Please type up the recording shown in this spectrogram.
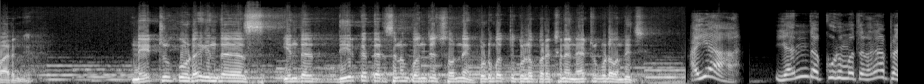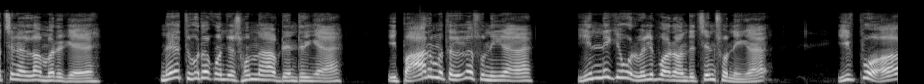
பாருங்க. நேற்று கூட இந்த இந்த தீர்க்க தரிசனம் கொஞ்சம் சொன்னேன். குடும்பத்துக்குள்ள பிரச்சனை நேற்று கூட வந்துச்சு. ஐயா எந்த குடும்பத்துலதான் பிரச்சனை இல்லாம இருக்கு? நேற்று கூட கொஞ்சம் சொன்ன அப்படின்றீங்க. இப்ப ஆரம்பத்துல சொன்னீங்க? இன்னைக்கு ஒரு வெளிப்பாடு வந்துச்சுன்னு சொன்னீங்க. இப்போ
